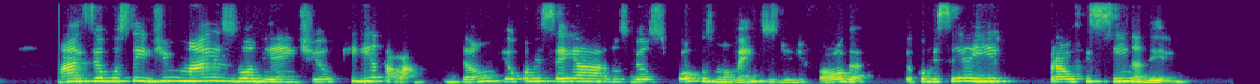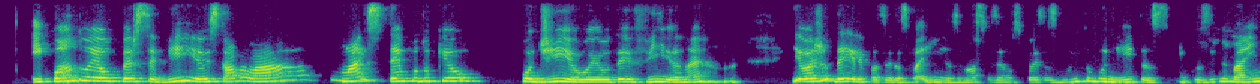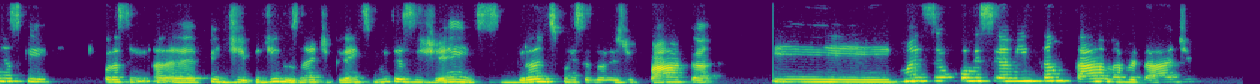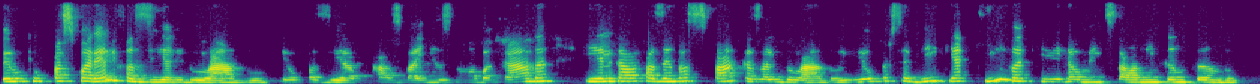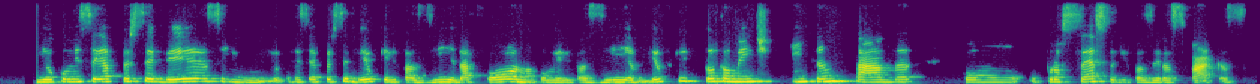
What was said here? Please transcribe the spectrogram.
Mas eu gostei demais do ambiente, eu queria estar lá. Então eu comecei a, nos meus poucos momentos de, de folga, eu comecei a ir para a oficina dele e quando eu percebi, eu estava lá mais tempo do que eu podia ou eu devia, né? E eu ajudei ele a fazer as bainhas, nós fizemos coisas muito bonitas, inclusive bainhas que, foram assim, é, pedi, pedidos, né, de clientes muito exigentes, grandes conhecedores de faca, e, mas eu comecei a me encantar, na verdade, pelo que o Pasquarelli fazia ali do lado. Eu fazia as bainhas numa bancada e ele estava fazendo as facas ali do lado. E eu percebi que aquilo é que realmente estava me encantando. E eu comecei a perceber, assim, eu comecei a perceber o que ele fazia, da forma como ele fazia. Eu fiquei totalmente encantada com o processo de fazer as facas.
